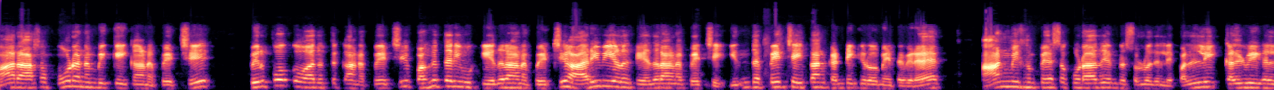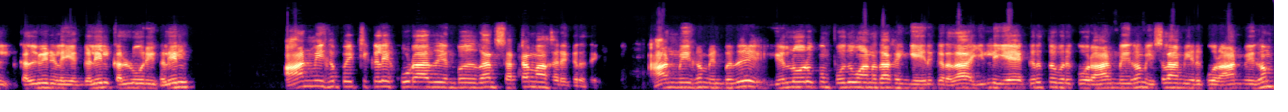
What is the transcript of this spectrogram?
மாறாக மூட நம்பிக்கைக்கான பேச்சு பிற்போக்குவாதத்துக்கான பேச்சு பகுத்தறிவுக்கு எதிரான பேச்சு அறிவியலுக்கு எதிரான பேச்சு. இந்த பேச்சை தான் கண்டிக்கிறோமே தவிர ஆன்மீகம் பேசக்கூடாது என்று சொல்வதில்லை. பள்ளி கல்விகள் கல்வி நிலையங்களில் கல்லூரிகளில் ஆன்மீக பேச்சுக்களே கூடாது என்பதுதான் சட்டமாக இருக்கிறது. ஆன்மீகம் என்பது எல்லோருக்கும் பொதுவானதாக இங்கே இருக்கிறதா? இல்லையே. கிறிஸ்தவருக்கு ஒரு ஆன்மீகம் இஸ்லாமியருக்கு ஒரு ஆன்மீகம்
